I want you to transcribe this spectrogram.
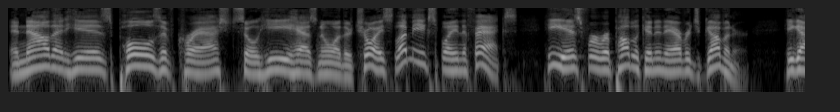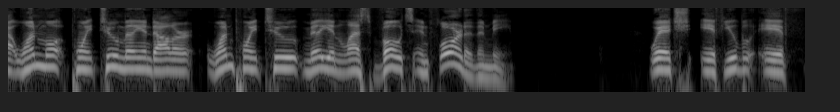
and now that his polls have crashed, so he has no other choice, let me explain the facts. He is, for a Republican, an average governor. He got $1.2 million, 1.2 million less votes in Florida than me. Which, if you if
